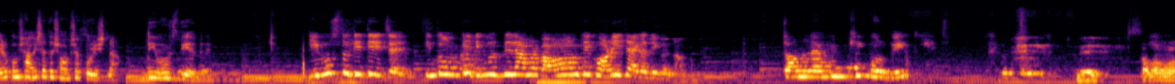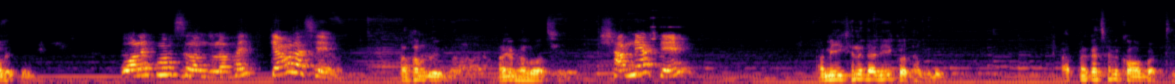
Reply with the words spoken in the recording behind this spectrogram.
এরকম স্বামীর সাথে সংসার করিস না। ডিভোর্স দিয়ে দে। ডিভোর্স তো দিতেই চাই কিন্তু ওকে ডিভোর্স দিলে আমার বাবা মা আমাকে ঘরেই জায়গা দিবে না। তাহলে এখন কি করবি? সালাম আলাইকুম। ওয়ালাইকুম আসসালাম দুলা ভাই কেমন আছেন? আলহামদুলিল্লাহ আমি ভালো আছি। সামনে আসেন আমি এখানে দাঁড়িয়ে কথা বলি। আপনার কাছে আমি ক্ষমা প্রার্থী।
